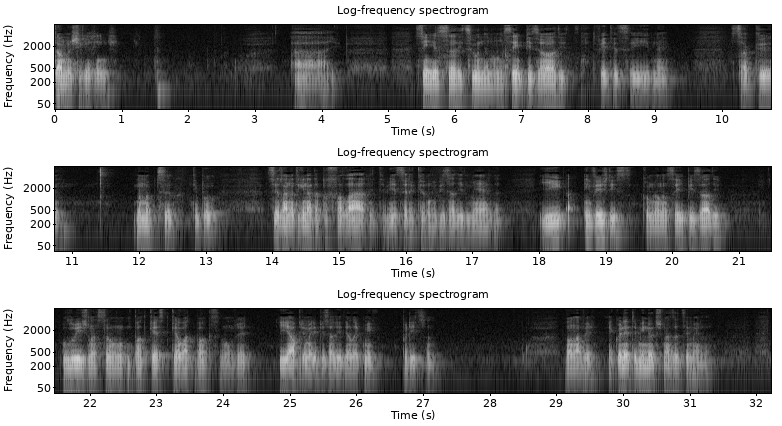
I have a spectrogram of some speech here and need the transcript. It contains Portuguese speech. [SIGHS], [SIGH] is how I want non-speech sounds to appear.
Então, meus cigarrinhos. Ai. Sim, eu sei, segunda não lancei episódio, devia ter saído, né? Só que não me apeteceu. Tipo, sei lá, não tinha nada para falar, devia ser um episódio de merda. E em vez disso, como não lancei episódio, o Luís lançou um podcast que é o Hotbox, vão ver. E há o primeiro episódio dele é comigo, por isso Vão lá ver. É 40 minutos nós a dizer merda.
